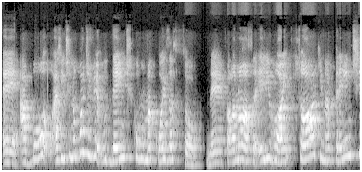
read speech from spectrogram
É, a, bo... a gente não pode ver o dente como uma coisa só, né? Fala, nossa, ele rói só aqui na frente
